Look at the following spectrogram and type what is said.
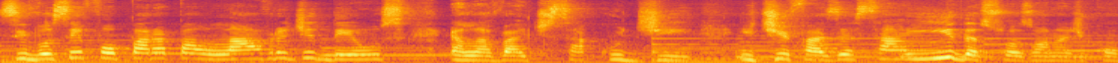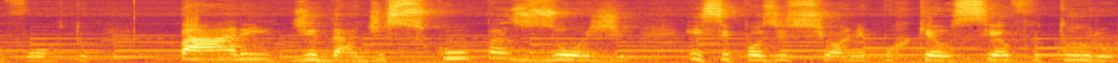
Se você for para a palavra de Deus, ela vai te sacudir e te fazer sair da sua zona de conforto Pare de dar desculpas hoje e se posicione, porque o seu futuro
